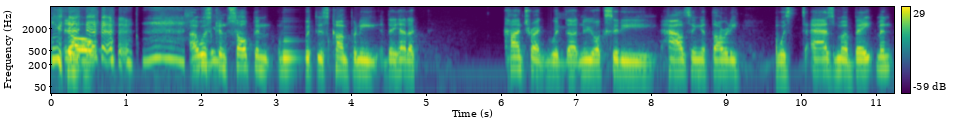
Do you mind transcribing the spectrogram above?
You know, i was consulting with this company they had a contract with the new york city housing authority. It was asthma abatement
